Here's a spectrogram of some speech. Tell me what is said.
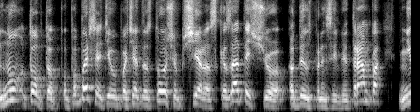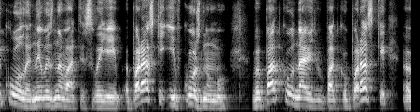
Ну, тобто, по- по-перше, я хотів почати з того, щоб ще раз сказати, що один з принципів Трампа ніколи не визнавати своєї поразки, і в кожному випадку, навіть в випадку поразки, е,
